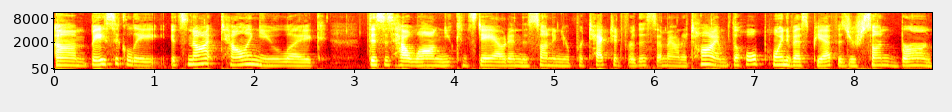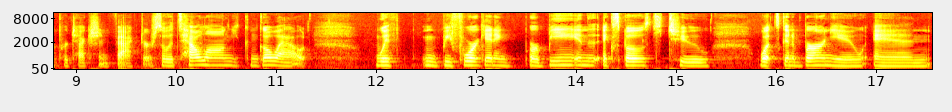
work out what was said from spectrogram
um, basically it's not telling you like this is how long you can stay out in the sun and you're protected for this amount of time. The whole point of SPF is your sunburn protection factor. So it's how long you can go out with before getting or being in the, exposed to what's going to burn you and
